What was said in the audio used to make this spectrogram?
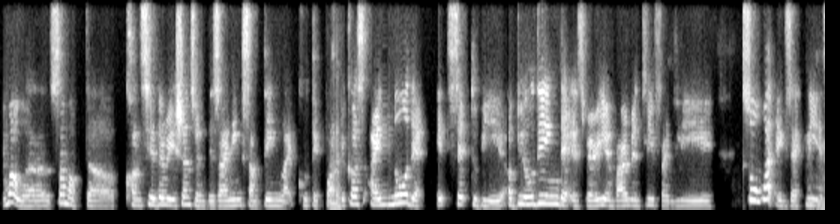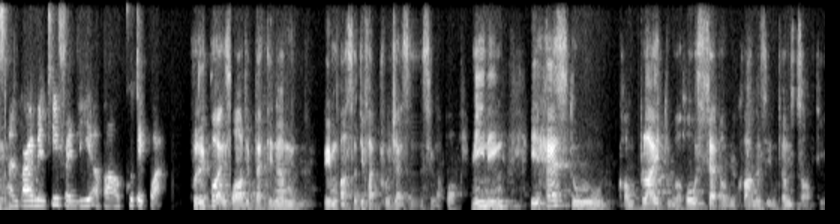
What were some of the considerations when designing something like Khoo Teck Puat? Mm-hmm. Because I know that it's said to be a building that is very environmentally friendly. So, what exactly mm-hmm. is environmentally friendly about Khoo Teck Puat is one of the platinum Green Mark certified projects in Singapore, meaning it has to comply to a whole set of requirements in terms of the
